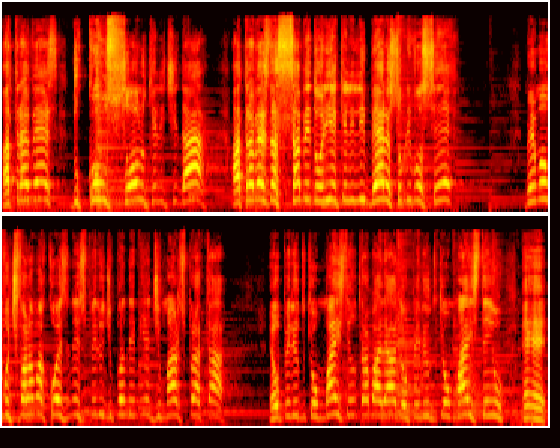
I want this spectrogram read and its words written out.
através do consolo que ele te dá através da sabedoria que Ele libera sobre você. Meu irmão, vou te falar uma coisa: nesse período de pandemia, de março para cá, é o período que eu mais tenho trabalhado, é o período que eu mais tenho é, é,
